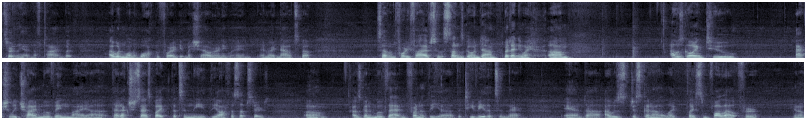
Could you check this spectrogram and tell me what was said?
certainly had enough time. But I wouldn't want to walk before I get my shower anyway, and, and right now it's about 7.45, so the sun's going down. But anyway, um, I was going to actually try moving my uh, that exercise bike that's in the, the office upstairs. Um, I was going to move that in front of the uh, the TV that's in there, and uh, I was just gonna like play some Fallout for, you know,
